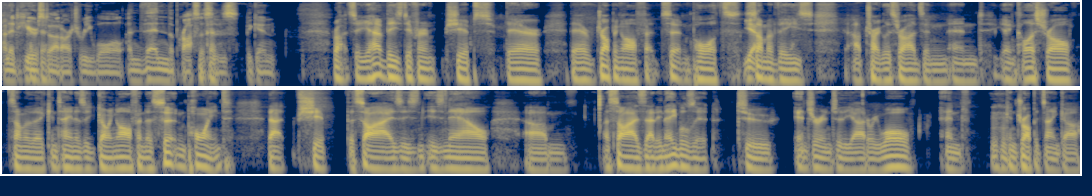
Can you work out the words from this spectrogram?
and adheres Okay. to that artery wall, and then the processes begin. Right. So you have these different ships. They're they're dropping off at certain ports. Yeah. Some of these uh, triglycerides and, and and cholesterol. Some of the containers are going off, and at a certain point, that ship, the size is is now um, a size that enables it to enter into the artery wall and can drop its anchor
